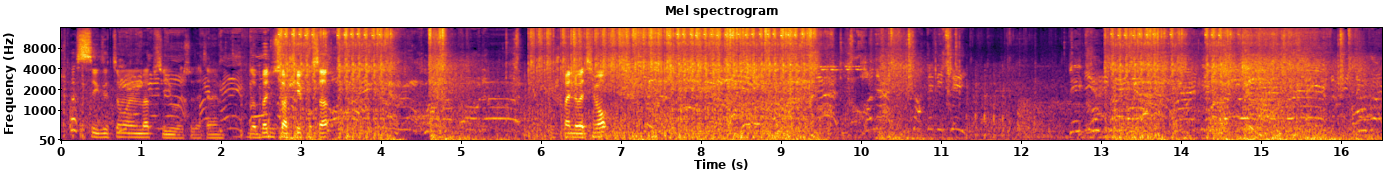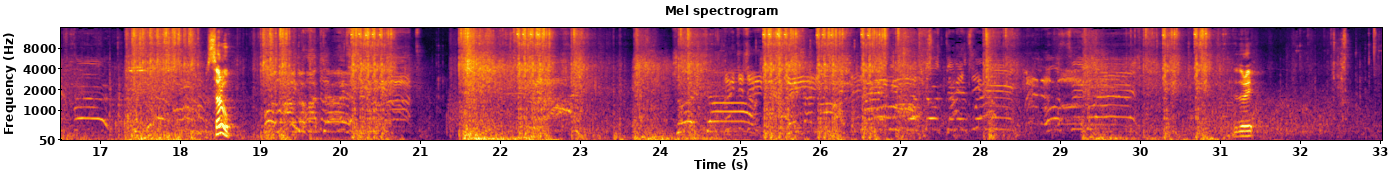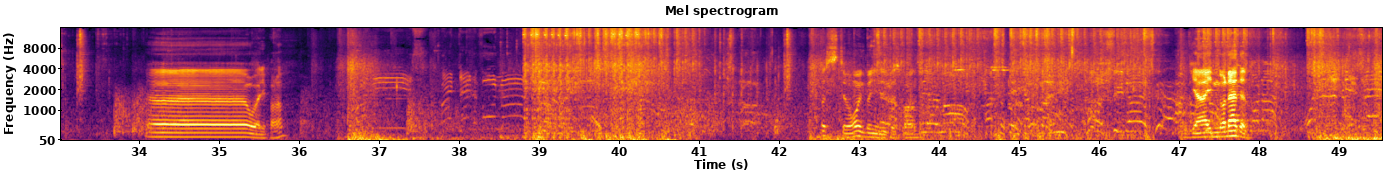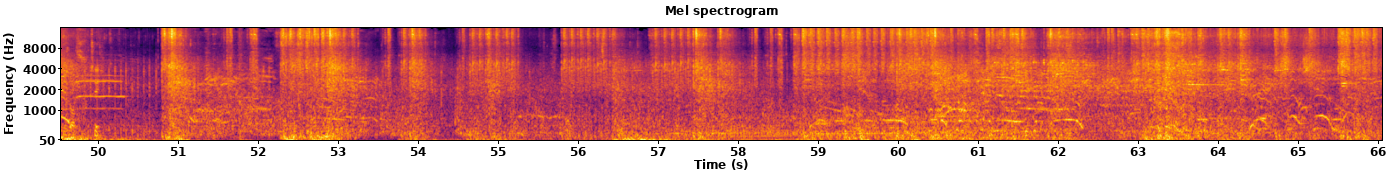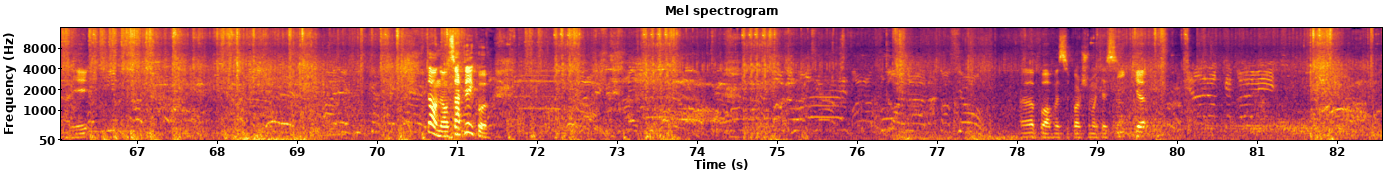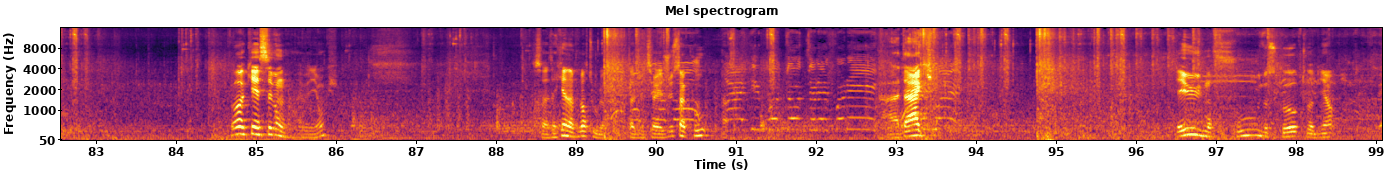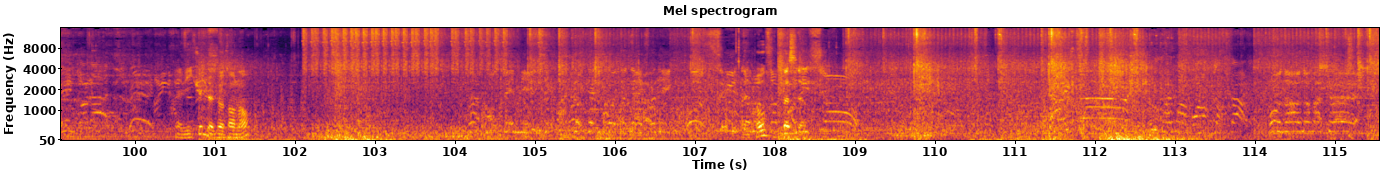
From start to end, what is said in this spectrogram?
Je sais si c'est exactement la même map, c'est où, ça doit être même. On doit pas dû se pour ça. Je prenne le bâtiment. Salaud Désolé. Euh, on va aller par là. Je sais pas si c'était vraiment une bonne idée de par là. Il y a une grenade Putain, on est encerclé quoi Hop, on va passer par le chemin classique. Ok, c'est bon. Ah, bah, donc. Ça un peu partout là. Je vais tirer juste un coup. Ah. Attaque T'as eu, m'en fous, no scope, tout va bien. Un véhicule là, j'entends, non Ah, pas ouf, il passe là.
